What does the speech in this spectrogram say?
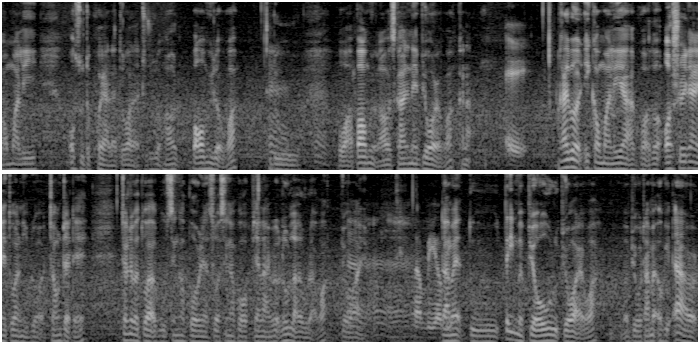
ကောင်မလေးအုပ်စုတစ်ဖွဲ့ရတယ်တို့ကလည်းအတူတူငါတို့ပေါင်းပြီးတော့ကွာလူဟိုဟာပေါင်းပြီးတော့ငါတို့စကားနည်းနည်းပြောရကွာခဏ အေး ငါပြောအိတ်ကောင်မလေးကကွာသူအော်စတြေးလျနေသူကနေပြီးတော့ကျောင်းတက်တယ်ကျောင်းတက်ပြီးတော့သူကအခုစင်ကာပူရန်ဆိုတော့စင်ကာပူပြန်လာပြီးတော့လှုပ်လာလို့တာကွာပြောရရင် ဟုတ်ပြီဟုတ် ဒါပေ ပြီ မဲ့ तू တိတ်မပြောဘူးလို့ပြောရတယ်ကွာမပြောဒါပေမဲ့ okay အဲ့ဒါတော့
